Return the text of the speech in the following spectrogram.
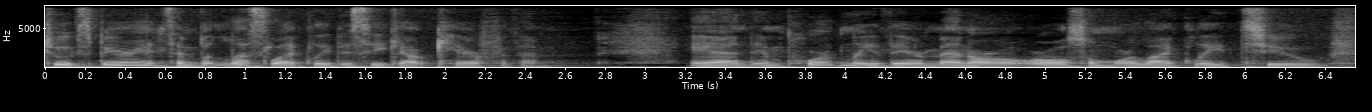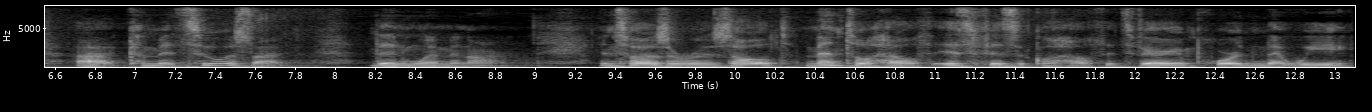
to experience them, but less likely to seek out care for them. And importantly, their men are also more likely to uh, commit suicide than women are. And so, as a result, mental health is physical health. It's very important that we,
